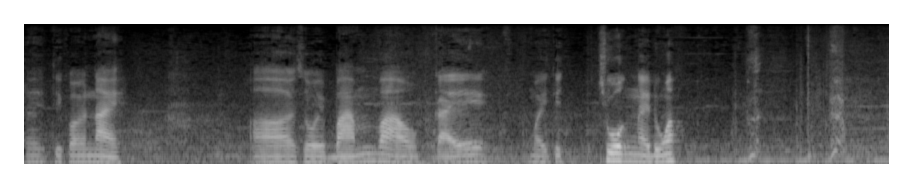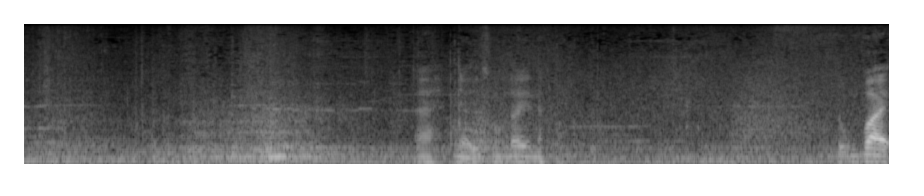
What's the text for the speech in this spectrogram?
đây thì coi này. À, rồi bám vào cái mấy cái chuông này đúng không? À, nhảy xuống đây này. Đúng vậy.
